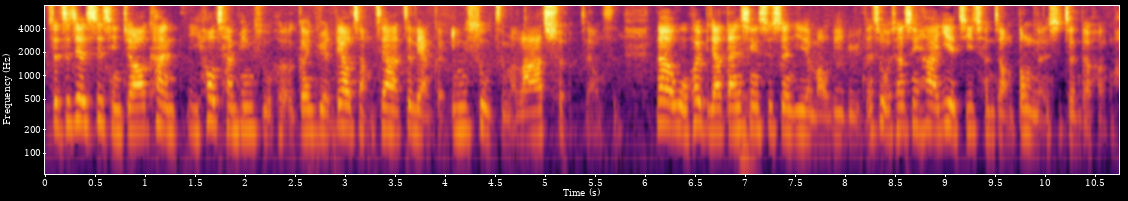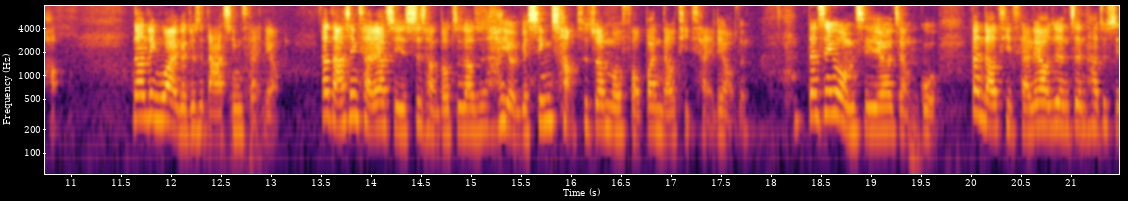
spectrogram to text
所以这件事情就要看以后产品组合跟原料涨价这两个因素怎么拉扯，这样子。那我会比较担心是生意的毛利率，但是我相信它的业绩成长动能是真的很好。那另外一个就是达新材料，那达新材料其实市场都知道，就是它有一个新厂是专门否半导体材料的。但是因为我们其实也有讲过，半导体材料认证它就是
